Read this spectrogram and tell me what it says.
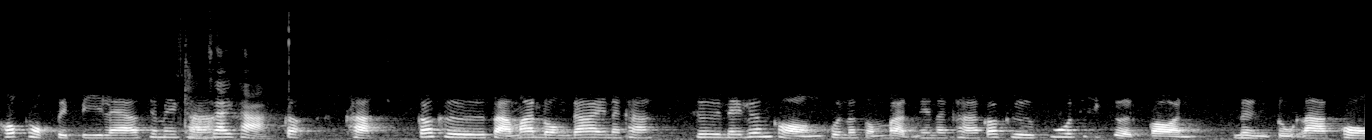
ครบ 60 ปีแล้วใช่ไหมคะใช่ค่ะก็ค่ะ ก็คือสามารถลงได้นะคะ คือในเรื่องของคุณสมบัติเนี่ยนะคะ ก็คือผู้ที่เกิดก่อน 1 ตุลาคม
